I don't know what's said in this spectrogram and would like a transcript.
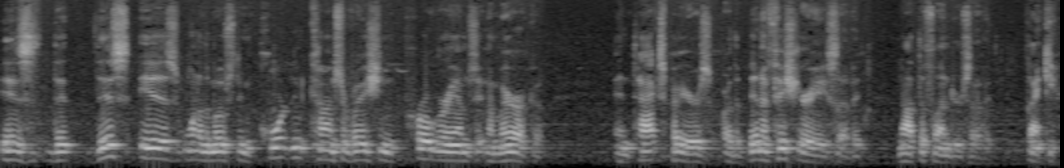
is that this is one of the most important conservation programs in America, and taxpayers are the beneficiaries of it, not the funders of it. Thank you.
